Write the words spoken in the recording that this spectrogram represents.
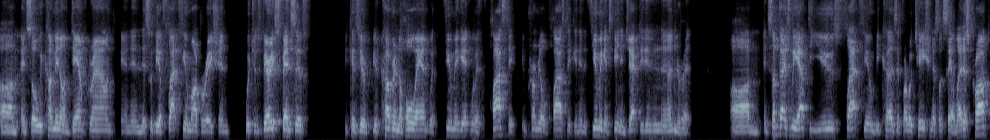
Um, and so we come in on damp ground, and then this would be a flat fume operation, which is very expensive because you're you're covering the whole land with fumigant with plastic, impermeable plastic, and then the fumigant's being injected in under it. Um, and sometimes we have to use flat fume because if our rotation is, let's say, a lettuce crop,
